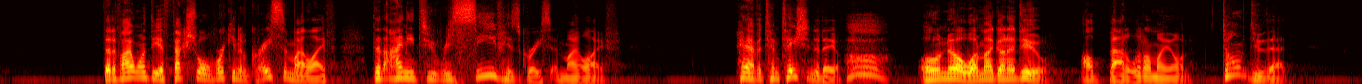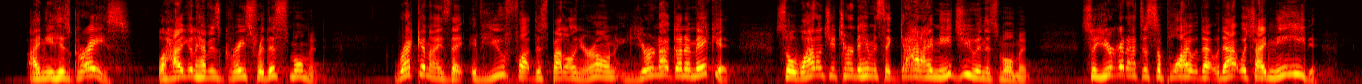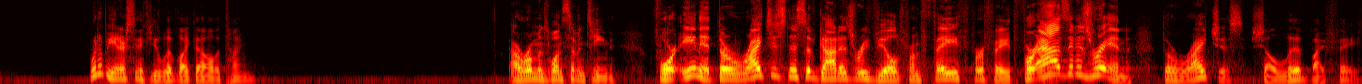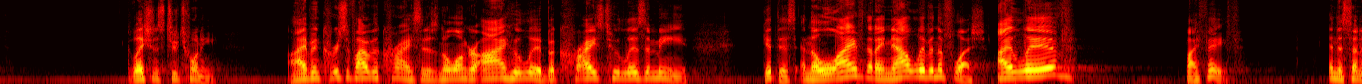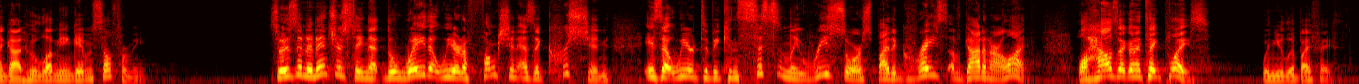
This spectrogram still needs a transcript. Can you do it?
That if I want the effectual working of grace in my life, then I need to receive His grace in my life. Hey, I have a temptation today. Oh no, what am I going to do? I'll battle it on my own. Don't do that. I need His grace. Well, how are you going to have His grace for this moment? Recognize that if you fought this battle on your own, you're not going to make it. So why don't you turn to Him and say, God, I need you in this moment. So you're going to have to supply with that, with that which I need. Wouldn't it be interesting if you lived like that all the time? Uh, Romans 1:17. For in it the righteousness of God is revealed from faith for faith. For as it is written, the righteous shall live by faith. Galatians 2:20. I've been crucified with Christ. It is no longer I who live, but Christ who lives in me. Get this. And the life that I now live in the flesh, I live by faith in the Son of God who loved me and gave himself for me. So, isn't it interesting that the way that we are to function as a Christian is that we are to be consistently resourced by the grace of God in our life? Well, how's that going to take place? When you live by faith.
